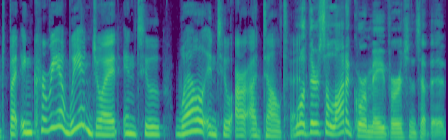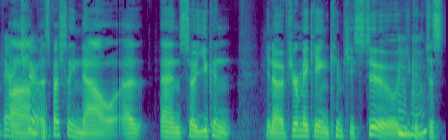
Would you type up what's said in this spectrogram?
that. But in Korea, we enjoy it into well into our adulthood. Well, there's a lot of gourmet versions of it, um, true. especially now. Uh, and so you can, you know, if you're making kimchi stew, you Mm-hmm. can just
